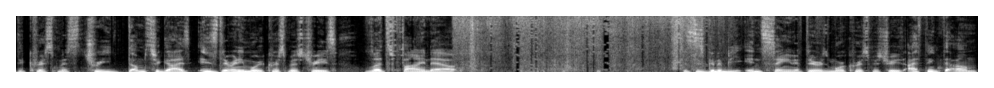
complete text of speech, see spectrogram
the Christmas tree dumpster, guys. Is there any more Christmas trees? Let's find out. This is gonna be insane if there's more Christmas trees. I think that um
